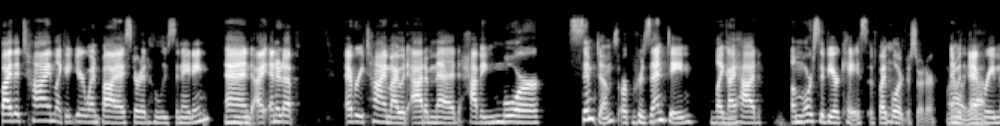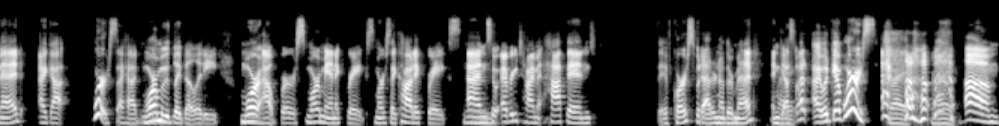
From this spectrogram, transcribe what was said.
by the time like a year went by, I started hallucinating. And I ended up every time I would add a med having more symptoms or presenting like I Mhm. had a more severe case of bipolar disorder. And with yeah. every med, I got worse. I had more mood lability, more outbursts, more manic breaks, more psychotic breaks. And Mm. so every time it happened, they of course would add another med. And guess what? I would get worse. Right, right. um,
